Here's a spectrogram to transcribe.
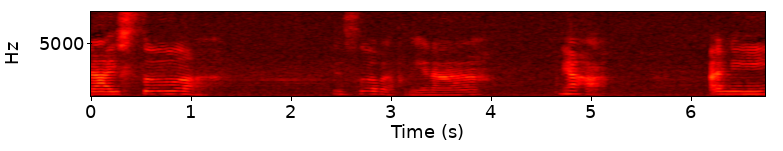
ได้เสื้อ เป็นเสื้อแบบนี้นะ เนี่ยค่ะ อันนี้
